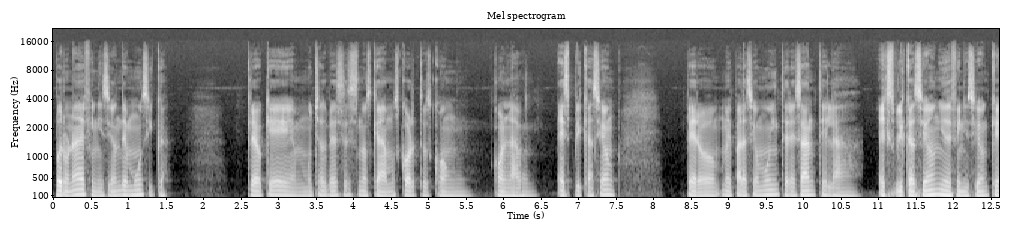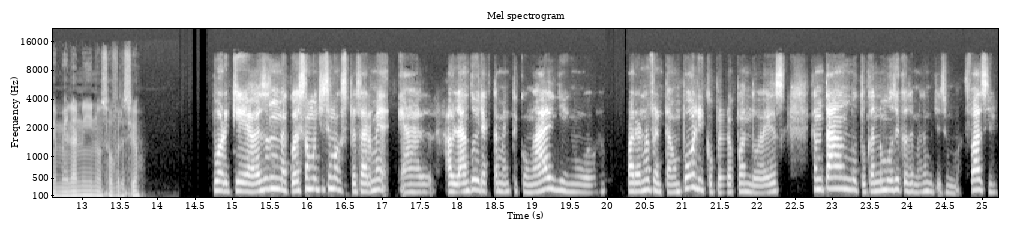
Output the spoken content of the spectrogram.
por una definición de música. Creo que muchas veces nos quedamos cortos con, con la explicación, pero me pareció muy interesante la explicación y definición que Melanie nos ofreció porque a veces me cuesta muchísimo expresarme al, hablando directamente con alguien o pararme frente a un público, pero cuando es cantando, tocando música, se me hace muchísimo más fácil.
